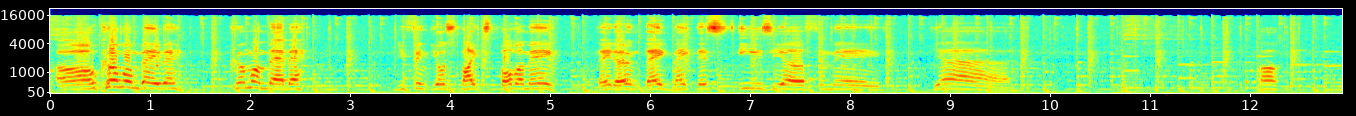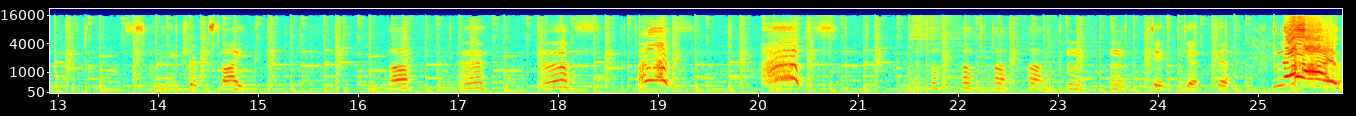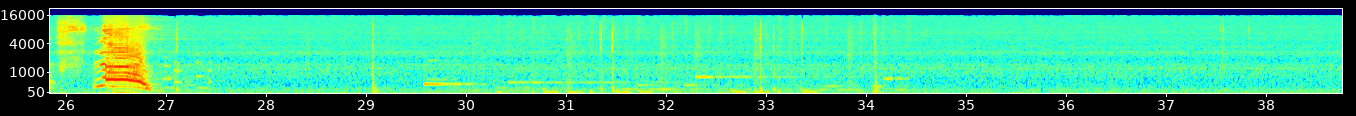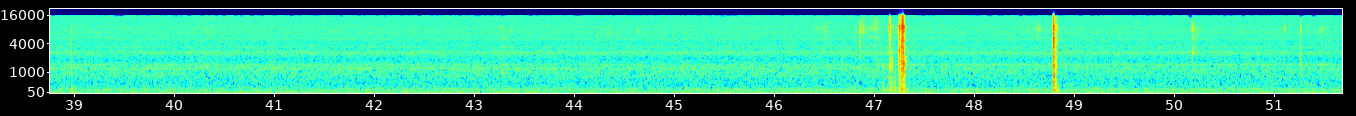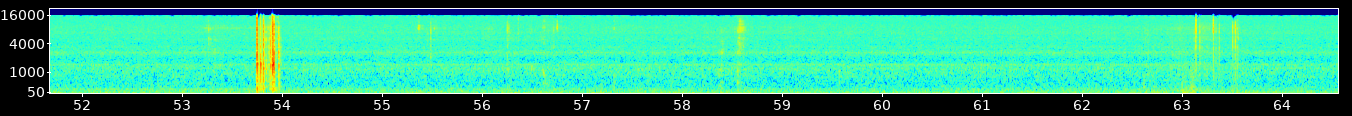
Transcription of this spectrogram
Oh, come on, baby. Come on, baby. You think your spikes bother me? They don't. They make this easier for me. Yeah. Oh. Screw you, triple spike. Oh. Uh. Uh. Ah. Ah. Oh, oh, oh, oh. Mm, mm. Duh, duh, duh. No! No!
